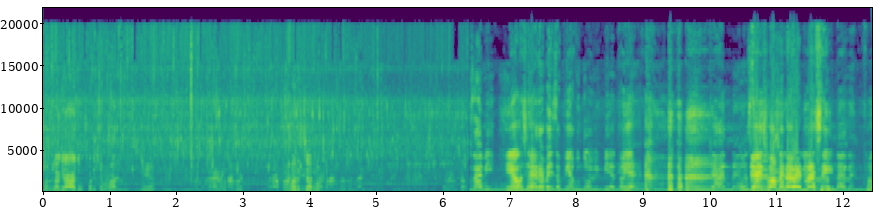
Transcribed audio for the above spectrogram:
મને લાગે આજ ઉપર છે માર? મરચાનો. એવું છે? જય સ્વામિનારાયણ માસી. હું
